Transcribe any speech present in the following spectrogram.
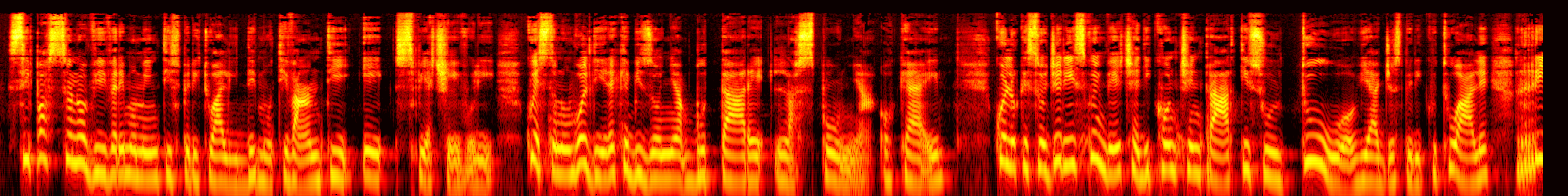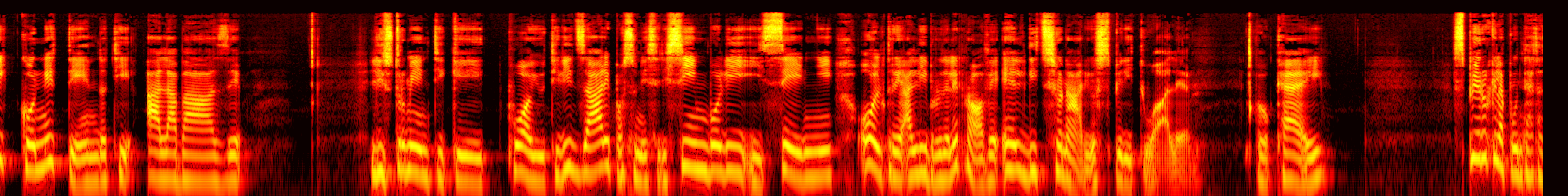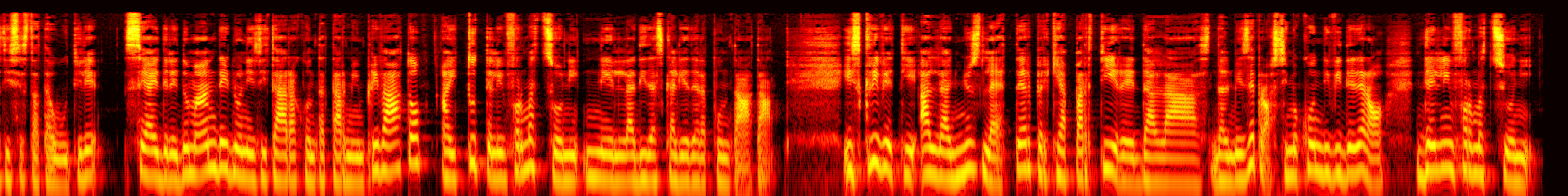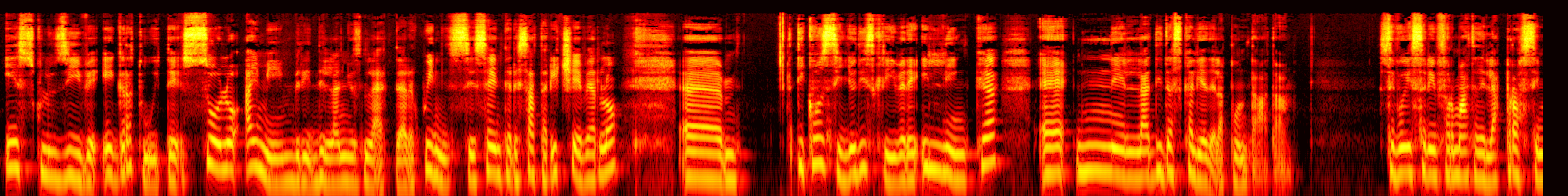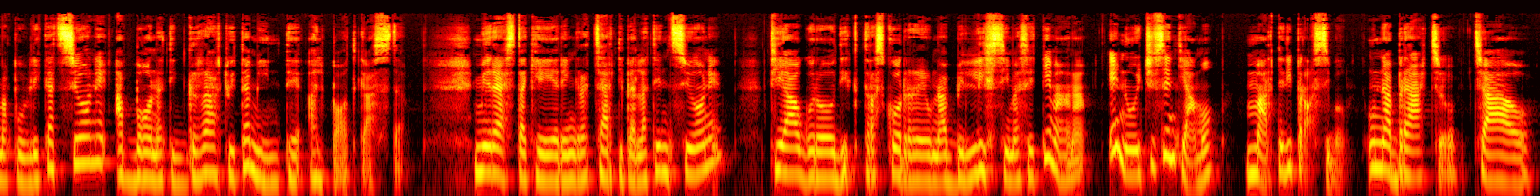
si possono vivere momenti spirituali demotivanti e spiacevoli. Questo non vuol dire che bisogna buttare la spugna, ok? Quello che suggerisco invece è di concentrarti sul tuo viaggio spirituale riconnettendoti alla base. Gli strumenti che puoi utilizzare possono essere i simboli, i segni, oltre al libro delle prove e il dizionario spirituale. Ok? Spero che la puntata ti sia stata utile se hai delle domande non esitare a contattarmi in privato, hai tutte le informazioni nella didascalia della puntata. Iscriviti alla newsletter perché a partire dalla, dal mese prossimo condividerò delle informazioni esclusive e gratuite solo ai membri della newsletter. Quindi se sei interessata a riceverlo, eh, ti consiglio di scrivere, il link è nella didascalia della puntata. Se vuoi essere informata della prossima pubblicazione, abbonati gratuitamente al podcast. Mi resta che ringraziarti per l'attenzione, ti auguro di trascorrere una bellissima settimana e noi ci sentiamo martedì prossimo. Un abbraccio, ciao!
